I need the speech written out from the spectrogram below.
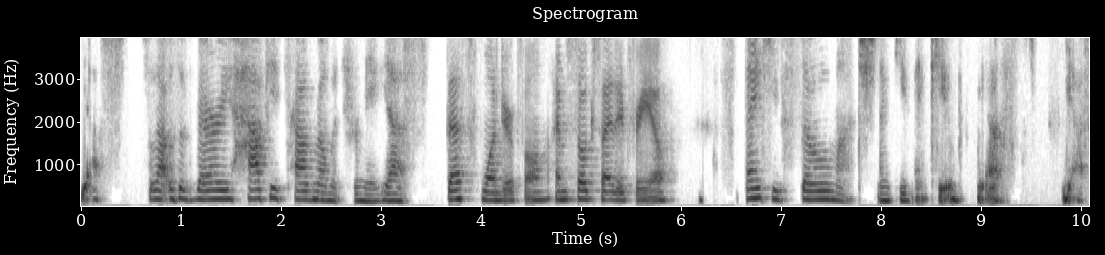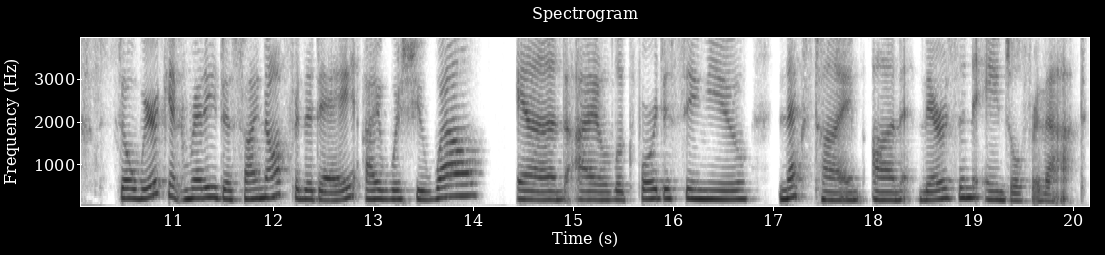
Yes. So that was a very happy, proud moment for me. Yes. That's wonderful. I'm so excited for you. Thank you so much. Thank you. Thank you. Yes. Yes. So we're getting ready to sign off for the day. I wish you well. And I look forward to seeing you next time on There's an Angel for That.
